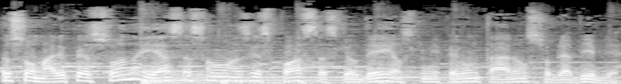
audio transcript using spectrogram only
Eu sou Mário Persona e essas são as respostas que eu dei aos que me perguntaram sobre a Bíblia.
